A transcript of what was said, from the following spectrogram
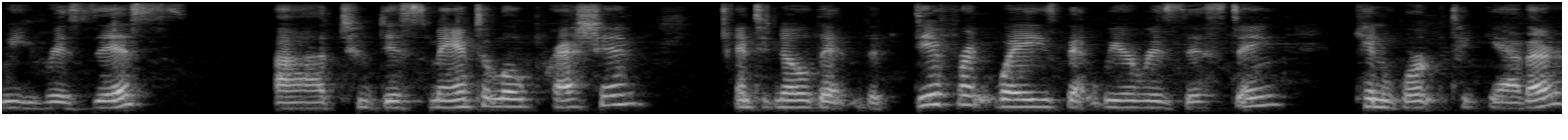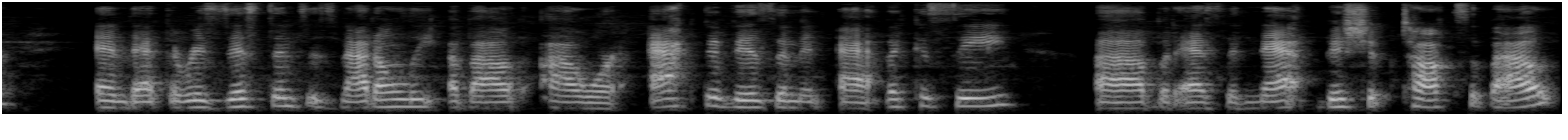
we resist, uh, to dismantle oppression, and to know that the different ways that we're resisting can work together, and that the resistance is not only about our activism and advocacy, uh, but as the Nap Bishop talks about,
